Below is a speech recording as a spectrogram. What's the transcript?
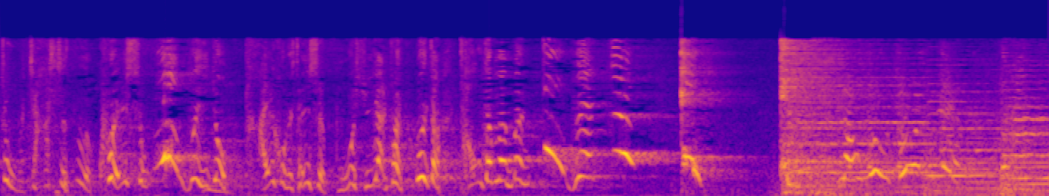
朱家世子愧是王为友，太后的身世不许言传，为这朝家门门独免九老奴遵命。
